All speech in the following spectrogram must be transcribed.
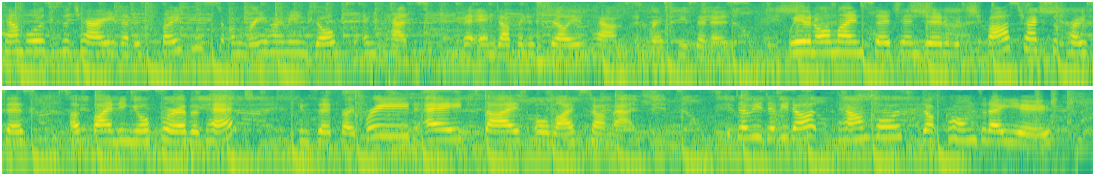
Pound Paws is a charity that is focused on rehoming dogs and cats that end up in Australian pounds and rescue centres. We have an online search engine which fast tracks the process of finding your forever pet. You can search by breed, age, size or lifestyle match. www.poundpaws.com.au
